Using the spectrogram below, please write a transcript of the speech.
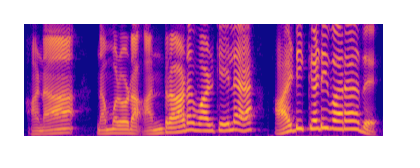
ஆனா நம்மளோட அன்றாட வாழ்க்கையில அடிக்கடி வராது.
